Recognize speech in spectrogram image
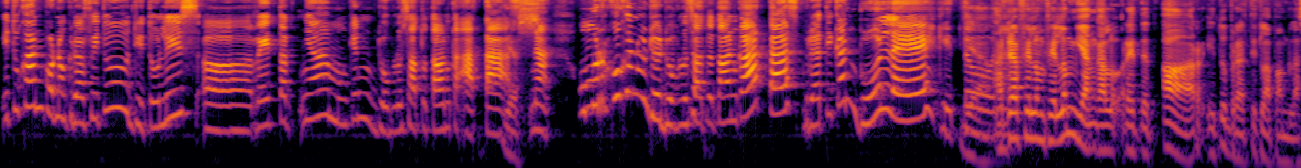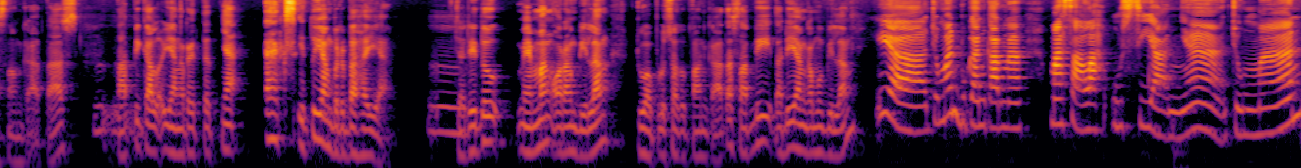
itu kan pornografi itu ditulis eh, ratednya mungkin 21 tahun ke atas. Yes. Nah, umurku kan udah 21 tahun ke atas, berarti kan boleh gitu. Ya, Nah, ada film-film yang kalau rated R itu berarti 18 tahun ke atas, tapi kalau yang ratednya X itu yang berbahaya. Mm. Jadi itu memang orang bilang 21 tahun ke atas, tapi tadi yang kamu bilang Iya, cuman bukan karena masalah usianya, cuman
